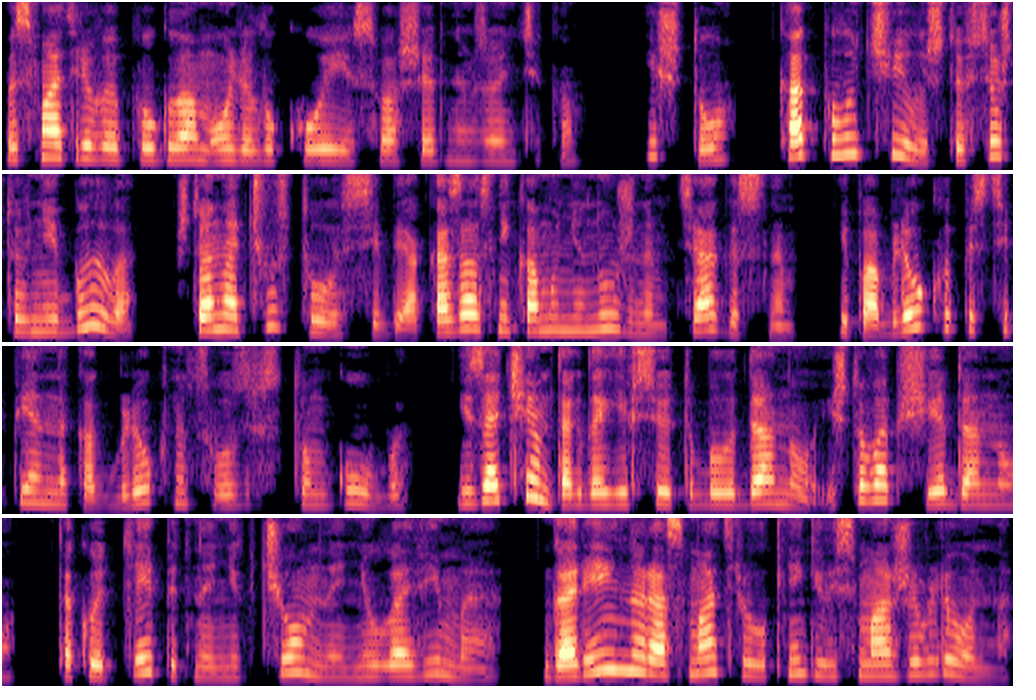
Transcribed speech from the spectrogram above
высматривая по углам Оли Лукои с волшебным зонтиком. И что? Как получилось, что все, что в ней было, что она чувствовала в себе, оказалось никому не нужным, тягостным и поблекло постепенно, как блекнут с возрастом губы? И зачем тогда ей все это было дано, и что вообще дано? Такое трепетное, никчемное, неуловимое. Горейна рассматривал книги весьма оживленно.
